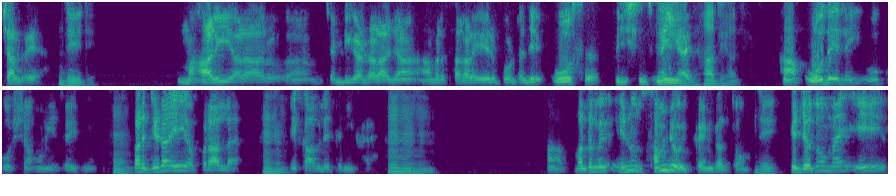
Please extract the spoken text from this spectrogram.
ਚੱਲ ਰਿਹਾ। ਜੀ ਜੀ। ਮਹਾਲੀ ਵਾਲਾ ਚੰਡੀਗੜ੍ਹ ਵਾਲਾ ਜਾਂ ਅੰਮ੍ਰਿਤਸਰ ਵਾਲਾ 에ਅਰਪੋਰਟ ਅਜੇ ਉਸ ਪੋਜੀਸ਼ਨ 'ਚ ਨਹੀਂ ਆਏ। ਹਾਂਜੀ ਹਾਂਜੀ। ਹਾਂ ਉਹਦੇ ਲਈ ਉਹ ਕੋਸ਼ਿਸ਼ਾਂ ਹੋਣੀ ਚਾਹੀਦੀਆਂ। ਪਰ ਜਿਹੜਾ ਇਹ ਉਪਰਾਲਾ ਹੈ ਇਹ ਕਾਬਲੇ ਤਾਰੀਫ ਹੈ। ਹੂੰ ਮਤਲਬ ਇਹਨੂੰ ਸਮਝੋ ਇੱਕ ਐਂਗਲ ਤੋਂ ਕਿ ਜਦੋਂ ਮੈਂ ਇਸ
